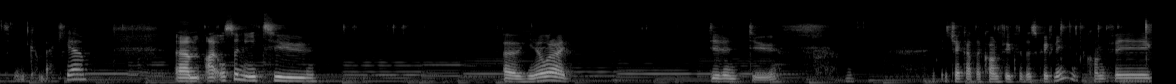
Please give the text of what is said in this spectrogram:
So let me come back here. Um, I also need to... Oh, you know what I didn't do? Let's check out the config for this quickly. Config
